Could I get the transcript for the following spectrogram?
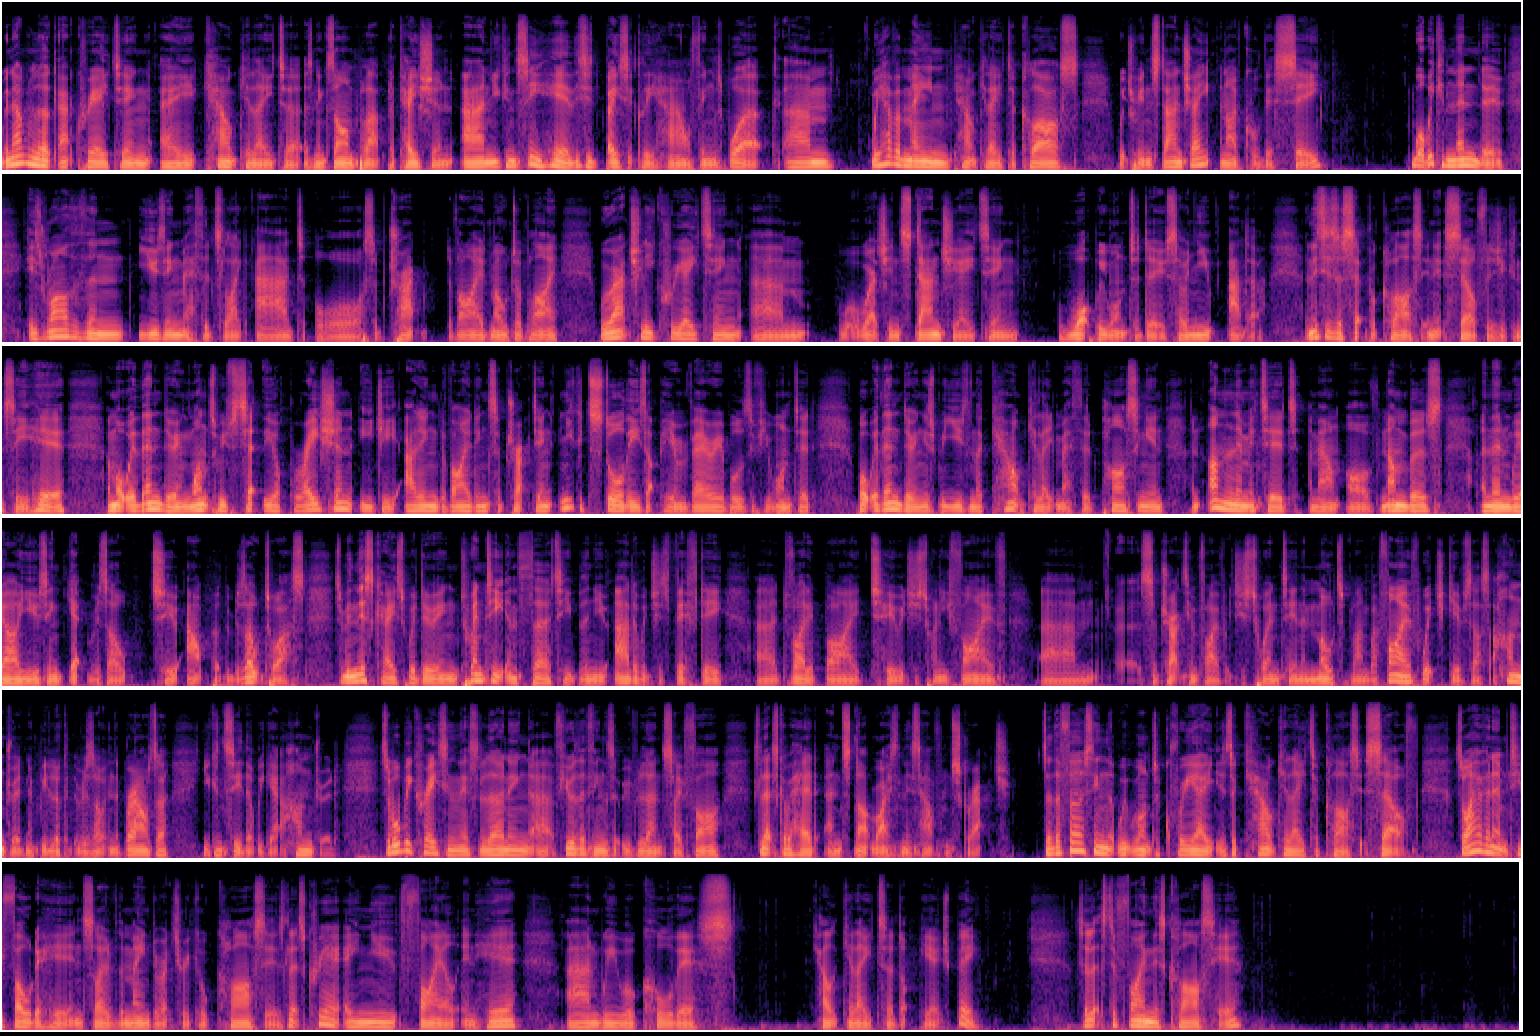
We're now going to look at creating a calculator as an example application and you can see here this is basically how things work. Um, we have a main calculator class which we instantiate and I've called this C. What we can then do is rather than using methods like add or subtract, divide, multiply, we're actually creating, um, we're actually instantiating what we want to do, so a new adder. And this is a separate class in itself, as you can see here. And what we're then doing, once we've set the operation, e.g. adding, dividing, subtracting, and you could store these up here in variables if you wanted, what we're then doing is we're using the calculate method, passing in an unlimited amount of numbers, and then we are using get result to output the result to us. So in this case, we're doing 20 and 30 with a new adder, which is 50, uh, divided by 2, which is 25, um, subtracting 5, which is 20, and then multiplying by 5, which gives us 100. And if we look at the result in the browser, you can see that we get 100. So we'll be creating this, learning uh, a few of the things that we've learned so far. So let's go ahead and start writing this out from scratch. So the first thing that we want to create is a calculator class itself. So I have an empty folder here inside of the main directory called classes. Let's create a new file in here and we will call this calculator.php. So let's define this class here.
